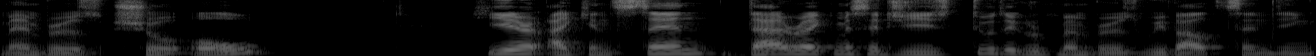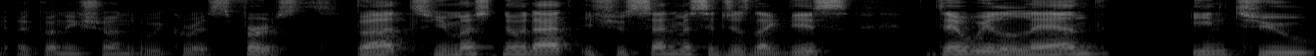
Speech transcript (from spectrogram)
members show all. Here I can send direct messages to the group members without sending a connection request first. But you must know that if you send messages like this, they will land into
